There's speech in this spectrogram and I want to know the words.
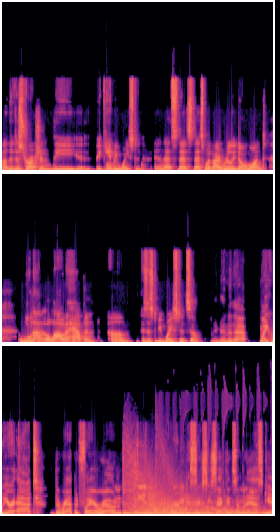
Uh, the destruction, the it can't be wasted, and that's that's that's what I really don't want. Will not allow to happen. Um, is this to be wasted? So amen to that mike we are at the rapid fire round in 30 to 60 seconds i'm going to ask you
